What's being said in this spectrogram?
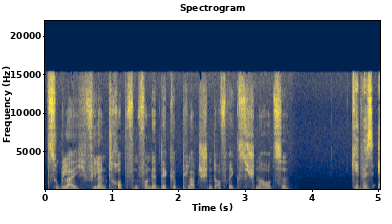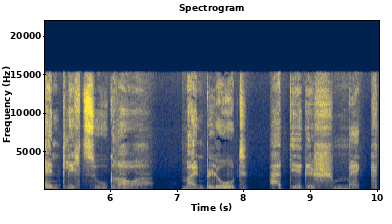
Zugleich fiel ein Tropfen von der Decke platschend auf Ricks Schnauze. Gib es endlich zu, Grauer. Mein Blut hat dir geschmeckt.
